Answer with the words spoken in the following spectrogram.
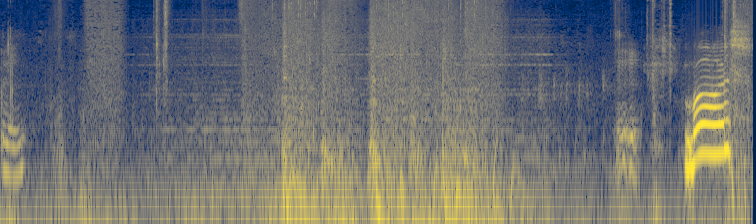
Green. Boys,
